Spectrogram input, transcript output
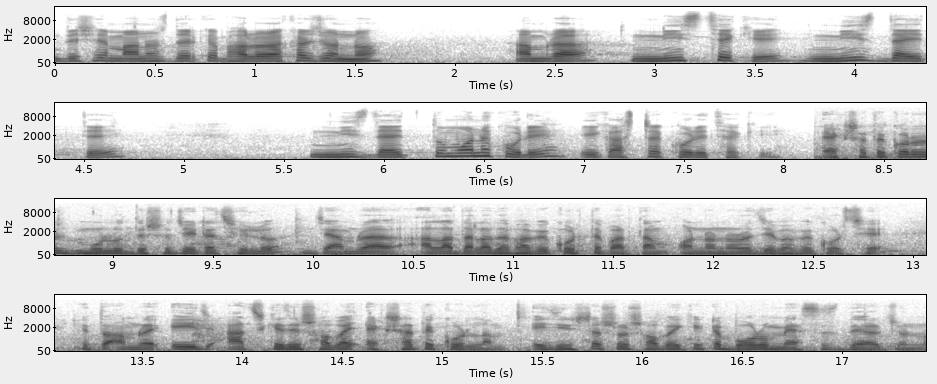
দেশের মানুষদেরকে ভালো রাখার জন্য আমরা নিজ থেকে, নিজ দায়িত্বে নিজ দায়িত্ব মনে করে এই কাজটা করে থাকি। একসাথে করার মূল উদ্দেশ্য যেটা ছিল যে আমরা আলাদা আলাদাভাবে করতে পারতাম অন্যান্যরা যেভাবে করছে। কিন্তু আমরা এই যে আজকে যে সবাই একসাথে করলাম এই জিনিসটা আসলে সবাইকে একটা বড় মেসেজ দেওয়ার জন্য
